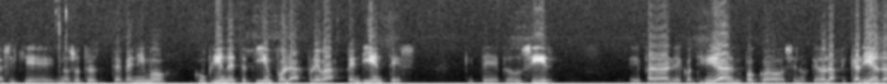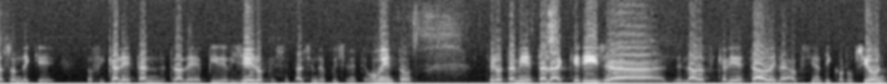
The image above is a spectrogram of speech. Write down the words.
Así que nosotros venimos cumpliendo este tiempo las pruebas pendientes de producir eh, para darle continuidad. Un poco se nos quedó la fiscalía en razón de que los fiscales están detrás de Pide Villeros, que se está haciendo el juicio en este momento, pero también está la querella del lado de Fiscalía de Estado y la Oficina Anticorrupción,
